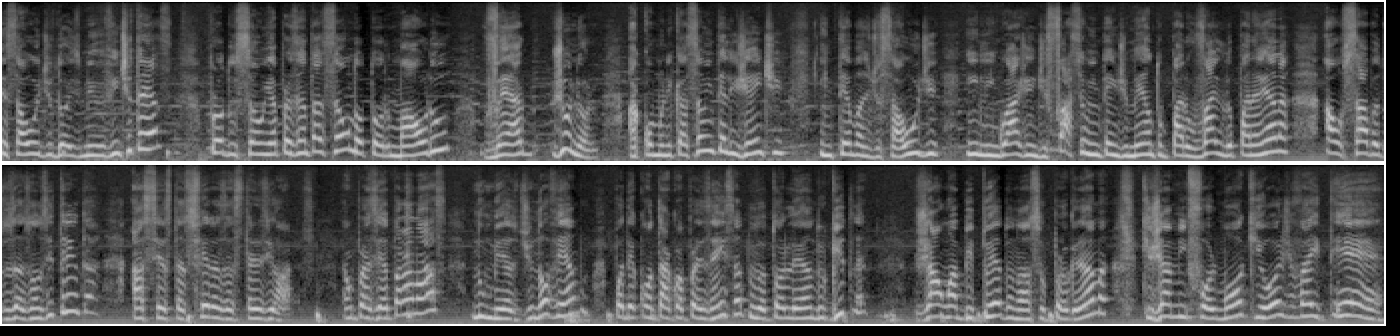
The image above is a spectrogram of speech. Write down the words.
e Saúde 2023, produção e apresentação, Dr. Mauro Verb Júnior. A comunicação inteligente em temas de saúde, em linguagem de fácil entendimento para o Vale do Paranhana, aos sábados às 11h30, às sextas-feiras às 13 horas. É um prazer para nós, no mês de novembro, poder contar com a presença do Dr. Leandro Gittler, já um habituê do nosso programa, que já me informou que hoje vai ter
